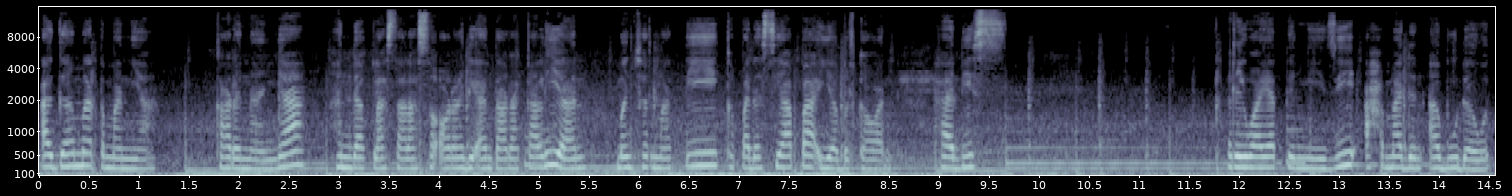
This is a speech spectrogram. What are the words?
agama temannya. Karenanya, hendaklah salah seorang di antara kalian mencermati kepada siapa ia berkawan. Hadis riwayat Tirmizi, Ahmad dan Abu Daud.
